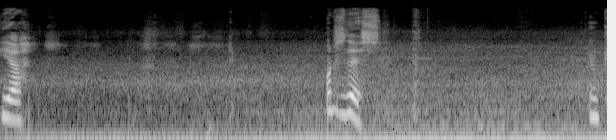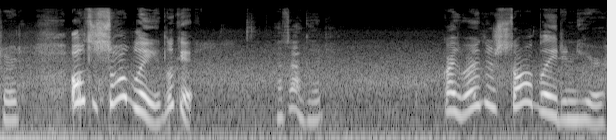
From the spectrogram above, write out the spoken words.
Yeah. What is this? I'm scared. Oh, it's a saw blade. Look it. That's not good. Guys, why is there a saw blade in here?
